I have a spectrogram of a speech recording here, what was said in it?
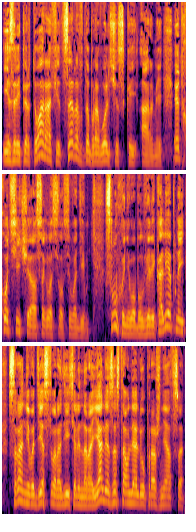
из репертуара офицеров добровольческой армии. — Это хоть сейчас, — согласился Вадим. Слух у него был великолепный, с раннего детства родители на рояле заставляли упражняться.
